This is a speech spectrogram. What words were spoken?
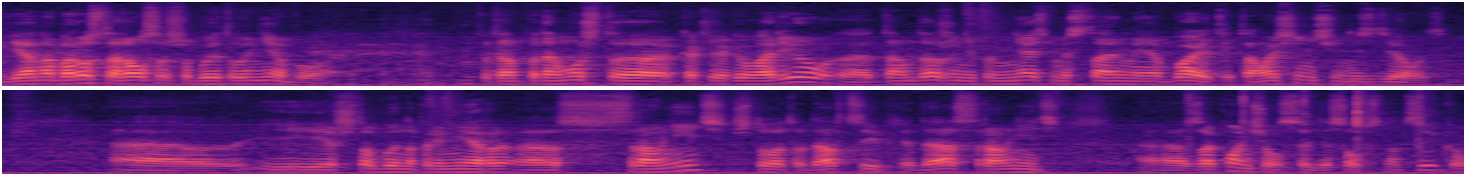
Я, наоборот, старался, чтобы этого не было. Потому, потому что, как я говорил, э, там даже не поменять местами байты, там вообще ничего не сделать. Э, и чтобы, например, э, сравнить что-то да, в цикле, да, сравнить, закончился ли, собственно, цикл,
